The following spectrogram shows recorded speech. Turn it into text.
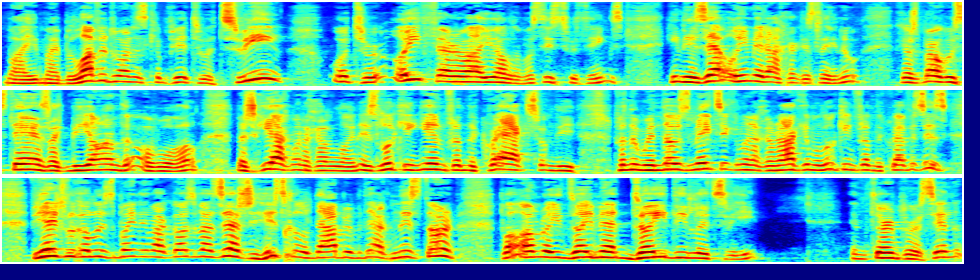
My my beloved one is compared to a tzvi or to oifer. What's these two things? Because Baruch stands like beyond a wall. Is looking in from the cracks from the from the windows. Meitzik looking from the crevices. In third person.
